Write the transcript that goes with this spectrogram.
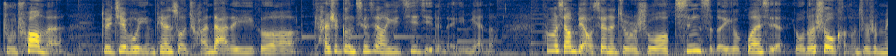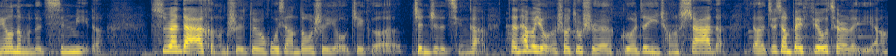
主创们对这部影片所传达的一个还是更倾向于积极的那一面的。他们想表现的就是说亲子的一个关系，有的时候可能就是没有那么的亲密的。虽然大家可能是对互相都是有这个真挚的情感，但他们有的时候就是隔着一层纱的，呃，就像被 filter 了一样。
